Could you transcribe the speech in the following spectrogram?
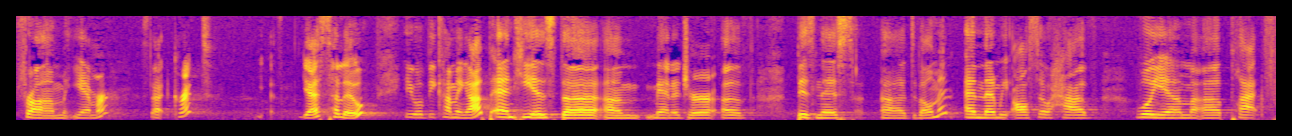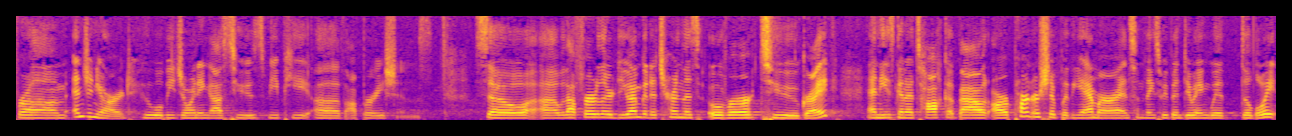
from Yammer. Is that correct? Yes, hello. He will be coming up, and he is the um, manager of business uh, development. And then we also have William uh, Platt from Engine Yard, who will be joining us, who's VP of Operations. So, uh, without further ado, I'm going to turn this over to Greg, and he's going to talk about our partnership with Yammer and some things we've been doing with Deloitte.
